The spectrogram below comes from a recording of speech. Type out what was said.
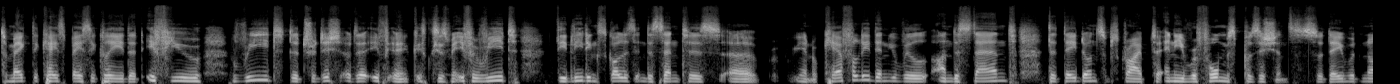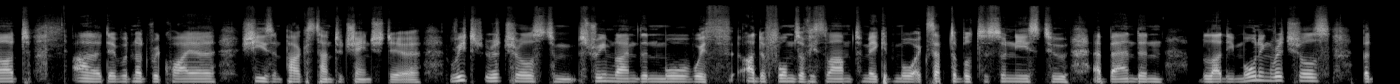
to make the case basically that if you read the tradition, if excuse me, if you read the leading scholars in the centers, uh, you know, carefully, then you will understand that they don't subscribe to any reformist positions. So they would not, uh, they would not require Shias in Pakistan to change their rit- rituals, to streamline them more with other forms of Islam, to make it more acceptable to Sunnis, to abandon bloody mourning rituals, but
